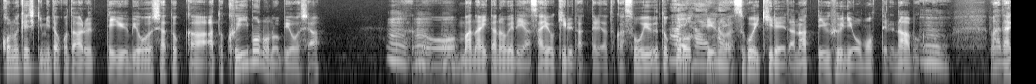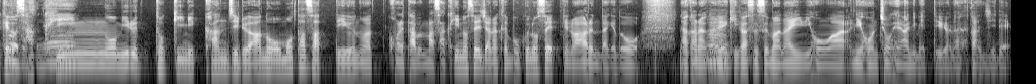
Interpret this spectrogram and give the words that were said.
この景色見たことあるっていう描写とかあと食い物の描写うんあのまな板の上で野菜を切るだったりだとかそういうところっていうのがすごい綺麗だなっていうふうに思ってるな僕も、うんまあ、だけど作品を見る時に感じるあの重たさっていうのはこれ多分まあ作品のせいじゃなくて僕のせいっていうのはあるんだけどなかなかね、うん気が進まない日本は日本長編アニメっていうような感じで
